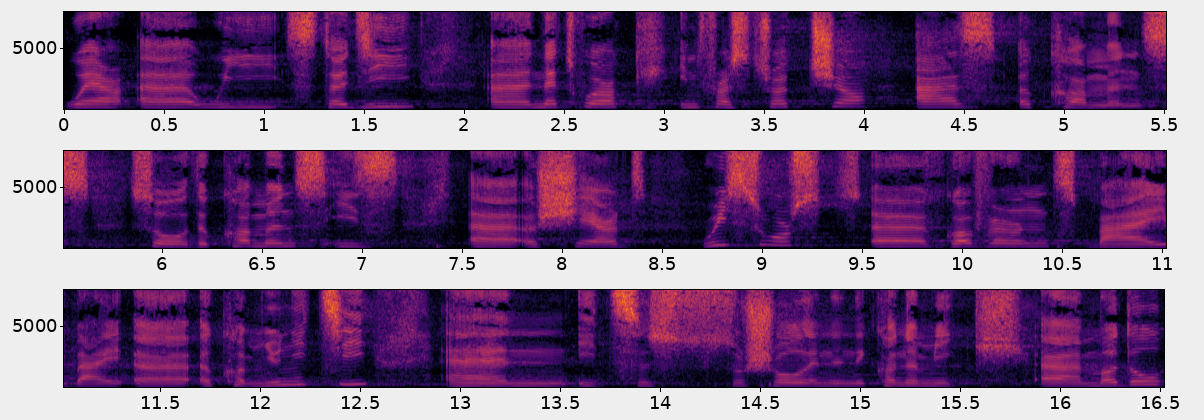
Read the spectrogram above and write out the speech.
where uh, we study uh, network infrastructure as a commons. So the commons is uh, a shared resource uh, governed by, by uh, a community, and it's a social and an economic uh, model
